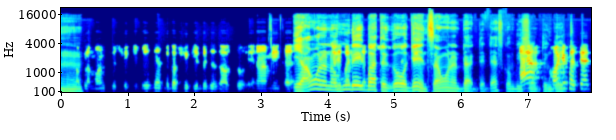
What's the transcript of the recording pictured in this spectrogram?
Mhm. a couple of months with strictly business because strictly business also, you know what I mean? 'Cause Yeah, I want to know who they about to go against. I want to that, that that's gonna be I'm something Hundred percent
